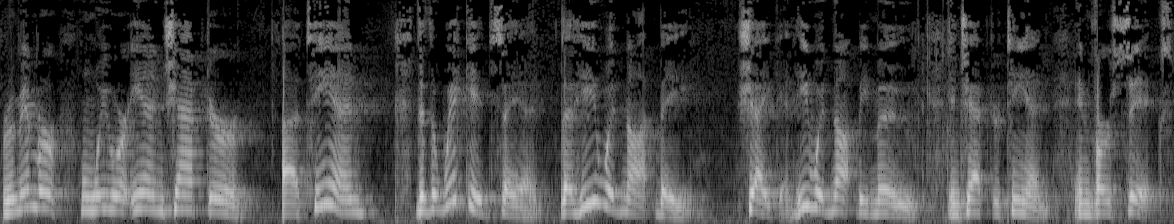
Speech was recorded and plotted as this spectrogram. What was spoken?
Remember when we were in chapter uh, 10 that the wicked said that he would not be shaken. He would not be moved in chapter 10 in verse 6.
